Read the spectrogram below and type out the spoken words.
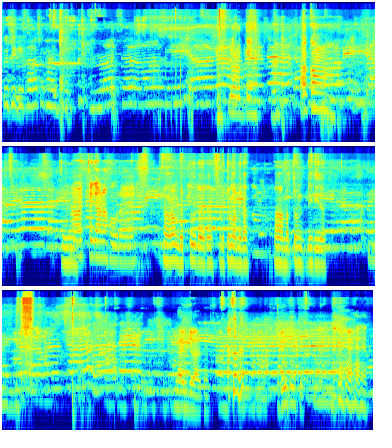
ਤੁਸੀਂ ਕੀ ਖਾਇਆ ਸੀ ਖਾਣੇ ਜੁੜ ਗਏ। ਆ ਕੌਣ? ਆ ਇੱਕ ਜਾਣਾ ਹੋ ਰਿਹਾ ਹੈ ਹਾਂ ਬਿੱਟੂ ਦਾ ਇਹਦਾ ਬਿੱਟੂ ਮਾਮੀ ਦਾ। ਹਾਂ ਮਤਮ ਦੀਦੀ ਦਾ। ਲਾਈਵ ਚਲਾ ਕੇ। YouTube ਤੇ।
